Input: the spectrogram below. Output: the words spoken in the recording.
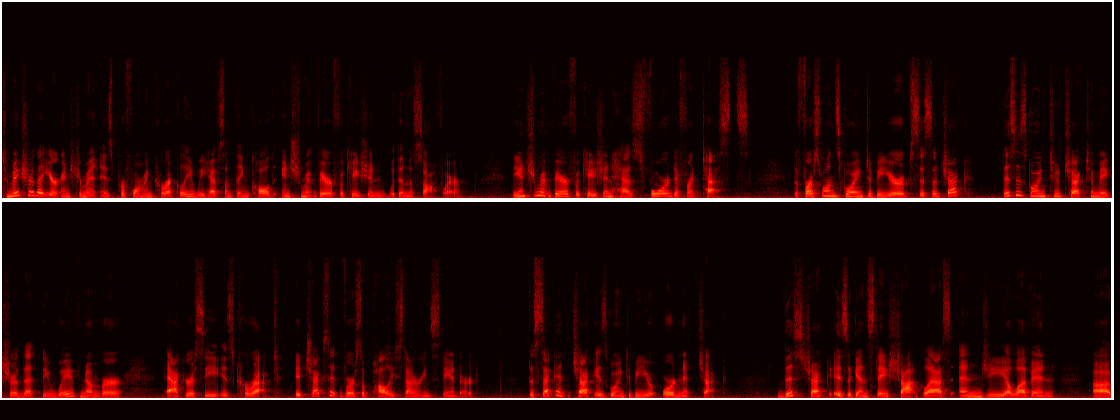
To make sure that your instrument is performing correctly, we have something called instrument verification within the software. The instrument verification has four different tests. The first one's going to be your abscissa check. This is going to check to make sure that the wave number accuracy is correct. It checks it versus a polystyrene standard. The second check is going to be your ordinate check. This check is against a Schott glass NG11 uh,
